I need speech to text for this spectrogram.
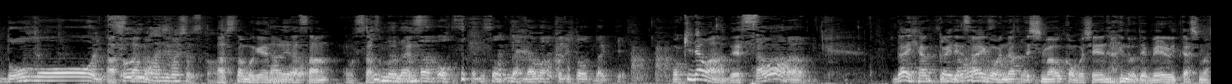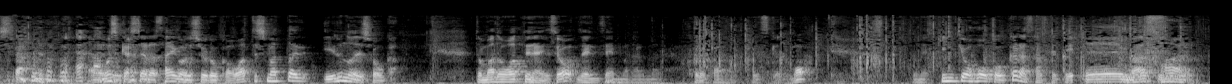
どうも。明日も明日もゲイの皆さんお久しぶりです。生、そんな生振り通ったっけ？沖縄です。あ第100回で最後になってしまうかもしれないのでメールいたしました。もしかしたら最後の収録が終わってしまっているのでしょうかとまだ終わってないですよ。全然まだまだこれからですけども。ね近況報告からさせていただきます。えーはい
